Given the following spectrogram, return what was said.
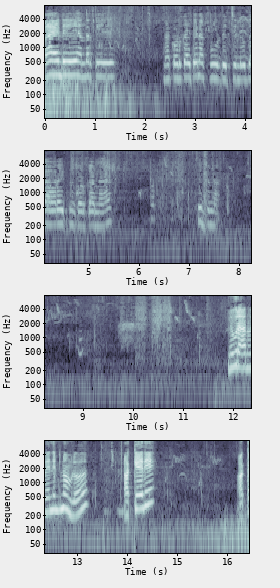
హాయ్ అండి అందరికి. నా కొడుకు అయితే నాకు పూరి తెచ్చిండు. గావర అవుతుంది కొడుకు అన్న తింటున్నా నువ్వు రా నువ్వేం తింటున్నావు అక్కేది? అక్క.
